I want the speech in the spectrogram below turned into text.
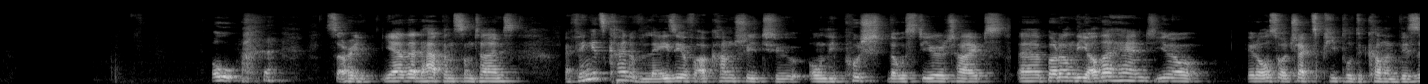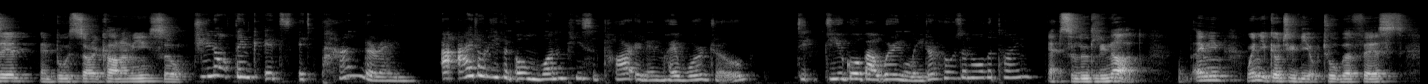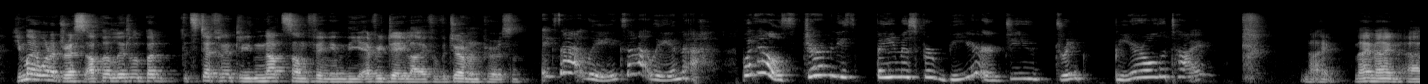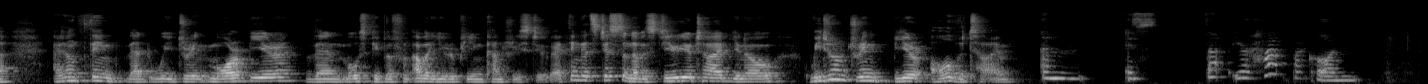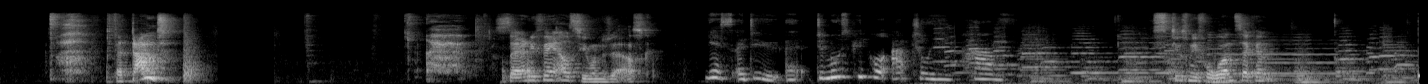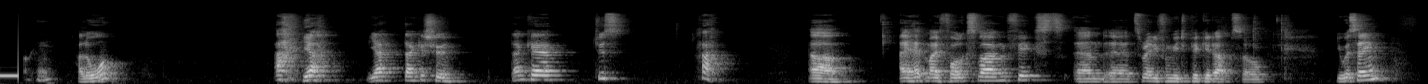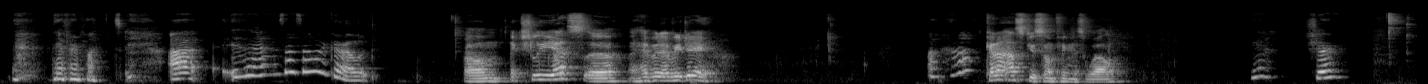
Oh, sorry. Yeah, that happens sometimes. I think it's kind of lazy of our country to only push those stereotypes. Uh, but on the other hand, you know, it also attracts people to come and visit and boosts our economy, so... Do you not think it's it's pandering? I, I don't even own one piece of tartan in my wardrobe. Do, do you go about wearing lederhosen all the time? Absolutely not. I mean, when you go to the Oktoberfest, you might want to dress up a little, but it's definitely not something in the everyday life of a German person. Exactly, exactly. And uh, what else? Germany's famous for beer. Do you drink beer all the time? Nine, nine, nine. Uh, I don't think that we drink more beer than most people from other European countries do. I think that's just another stereotype, you know. We don't drink beer all the time. Um, is your hat back on? Verdammt! Is there anything else you wanted to ask? Yes, I do. Uh, do most people actually have... Excuse me for one second. Okay. Hallo? Ah, ja. Ja, danke schön. Danke. Tschüss. Ha. Um, I had my Volkswagen fixed and uh, it's ready for me to pick it up, so... You were saying? Never mind. Uh, is that, is that sauerkraut? Um, actually, yes. Uh, I have it every day. Uh-huh. Can I ask you something as well? Yeah, sure.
